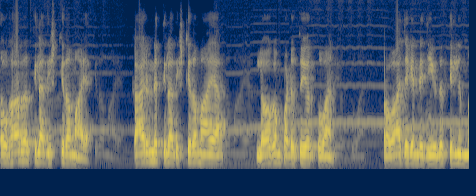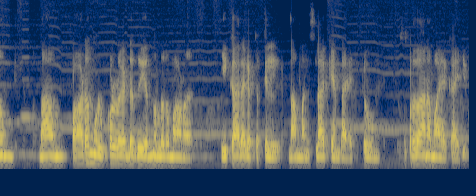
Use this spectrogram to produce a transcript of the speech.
സൗഹാർദ്ദത്തിൽ അധിഷ്ഠിതമായ കാരുണ്യത്തിൽ അധിഷ്ഠിതമായ ലോകം പടുത്തുയർത്തുവാൻ പ്രവാചകന്റെ ജീവിതത്തിൽ നിന്നും നാം പാഠം ഉൾക്കൊള്ളേണ്ടത് എന്നുള്ളതുമാണ് ഈ കാലഘട്ടത്തിൽ നാം മനസ്സിലാക്കേണ്ട ഏറ്റവും സുപ്രധാനമായ കാര്യം.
